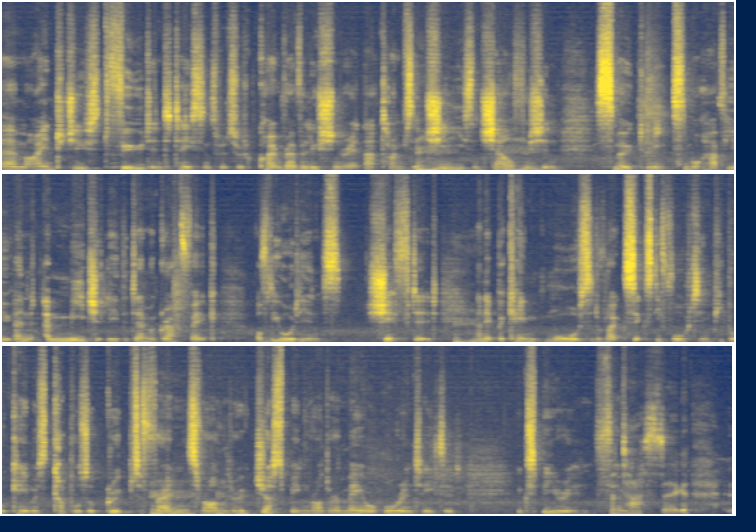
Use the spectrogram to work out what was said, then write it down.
um, I introduced food into tastings, which was quite revolutionary at that time. So mm-hmm. cheese and shellfish mm-hmm. and smoked meats and what have you. And immediately the demographic of the audience shifted mm-hmm. and it became more sort of like 60 40 and people came as couples or groups of friends mm-hmm. rather than mm-hmm. just being rather a male orientated experience. Fantastic. So.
